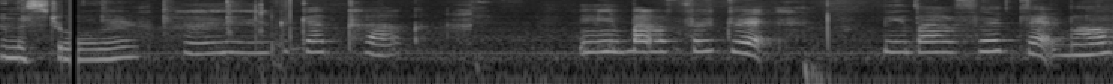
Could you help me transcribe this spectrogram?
and the stroller. And the backpack. You better fix it. You better fix it, Mom.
